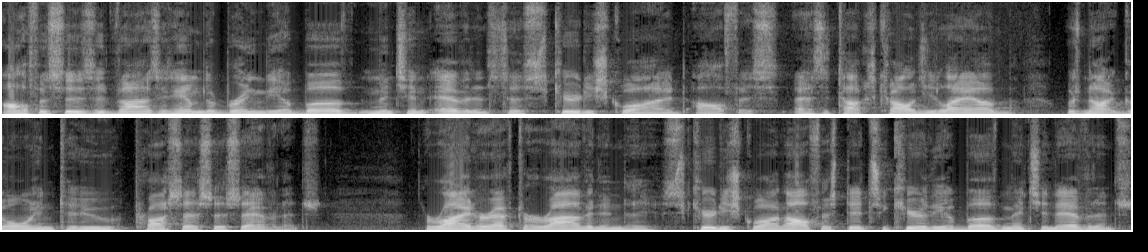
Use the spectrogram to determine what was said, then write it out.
offices advising him to bring the above mentioned evidence to the security squad office as the toxicology lab was not going to process this evidence. The writer, after arriving in the security squad office, did secure the above mentioned evidence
